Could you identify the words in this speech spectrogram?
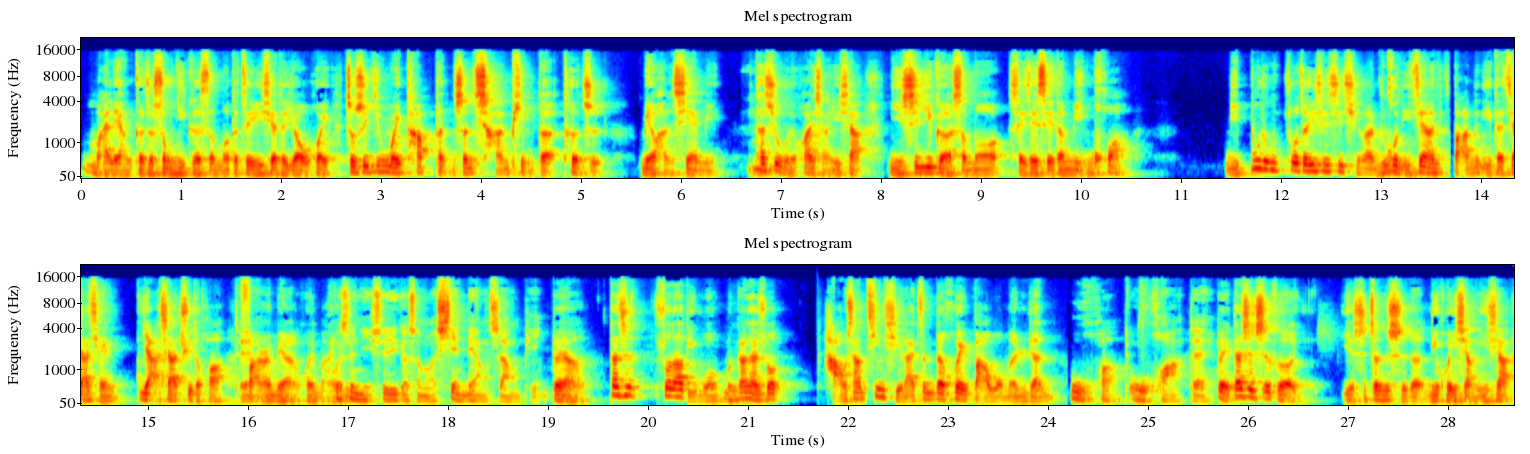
买两个就送一个什么的这一些的优惠，就是因为它本身产品的特质没有很鲜明。但是我你幻想一下，你是一个什么谁谁谁的名画，你不用做这一些事情啊。如果你这样把你的价钱压下去的话，反而没有人会买你。或是你是一个什么限量商品？对啊。但是说到底，我们刚才说，好像听起来真的会把我们人物化，物化。对对，但是这个也是真实的。你回想一下，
